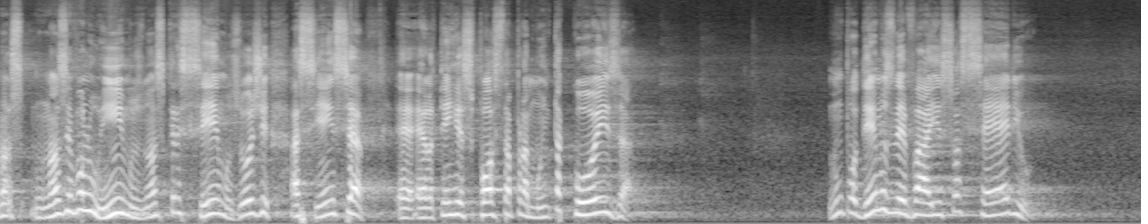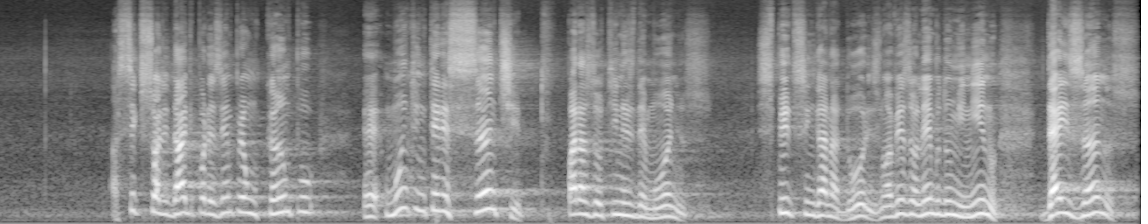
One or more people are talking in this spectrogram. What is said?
nós, nós evoluímos, nós crescemos. Hoje a ciência é, ela tem resposta para muita coisa. Não podemos levar isso a sério. A sexualidade, por exemplo, é um campo é, muito interessante para as doutrinas de demônios, espíritos enganadores. Uma vez eu lembro de um menino, 10 anos,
